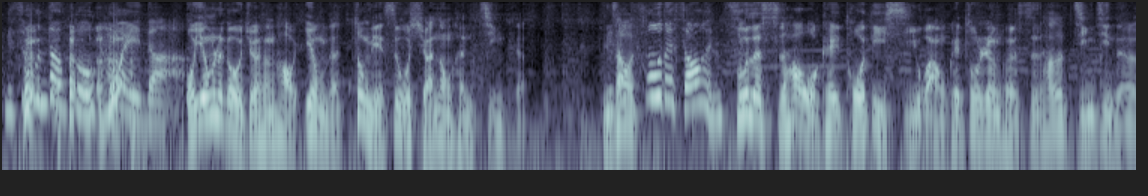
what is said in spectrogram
你是问到多贵的啊？我用那个我觉得很好用的，重点是我喜欢那种很紧的，你知道敷的时候很紧，敷的时候我可以拖地洗碗，我可以做任何事，它是紧紧的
